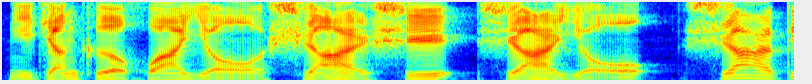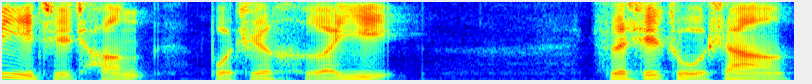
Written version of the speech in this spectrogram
你将各花有十二诗、十二友、十二碧之称，不知何意。此时主上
